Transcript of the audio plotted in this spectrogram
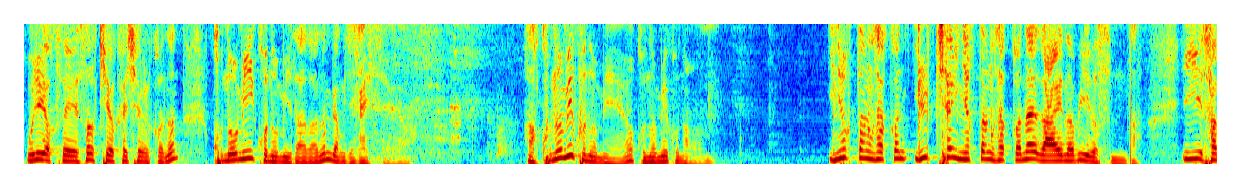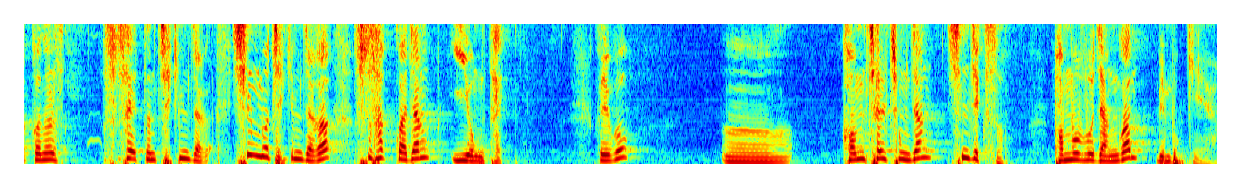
우리 역사에서 기억하셔야 할 것은 고놈이 고놈이다라는 명제가 있어요. 아, 고놈이 고놈이에요. 고놈이 고놈. 인혁당 사건, 1차 인혁당 사건의 라인업이 이렇습니다. 이 사건을 수사했던 책임자가, 실무 책임자가 수사과장 이용택. 그리고, 어, 검찰총장 신직수. 법무부 장관 민복기예요.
